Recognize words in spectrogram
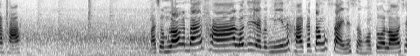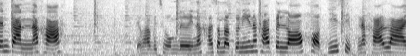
นะคะ มาชมล้อกันบ้างค่ะรถใหญ่ๆแบบนี้นะคะ ก็ต้องใส่ในส่วนของตัวล้อเช่นกันนะคะ เดี๋ยวพาไปชมเลยนะคะสำหรับตัวนี้นะคะเป็นล้อขอบ 20 นะคะ ลาย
